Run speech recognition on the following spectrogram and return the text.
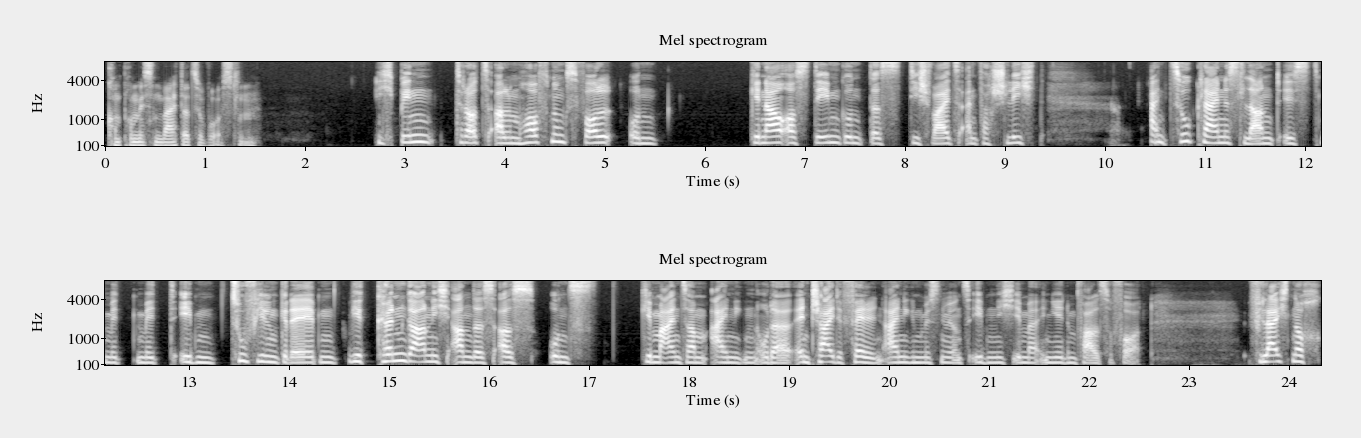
Kompromissen weiterzuwursteln? Ich bin trotz allem hoffnungsvoll und genau aus dem Grund, dass die Schweiz einfach schlicht ein zu kleines Land ist mit, mit eben zu vielen Gräben. Wir können gar nicht anders als uns gemeinsam einigen oder Entscheide fällen. Einigen müssen wir uns eben nicht immer in jedem Fall sofort. Vielleicht noch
